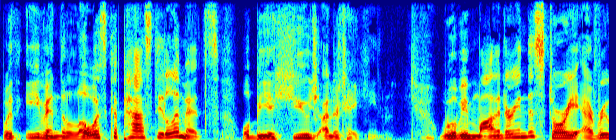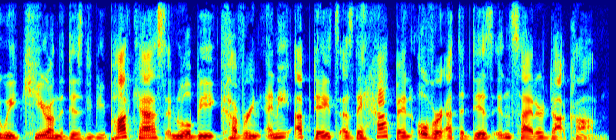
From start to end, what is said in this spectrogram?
with even the lowest capacity limits, will be a huge undertaking. We'll be monitoring this story every week here on the Disney Beat podcast, and we'll be covering any updates as they happen over at thedisinsider.com.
